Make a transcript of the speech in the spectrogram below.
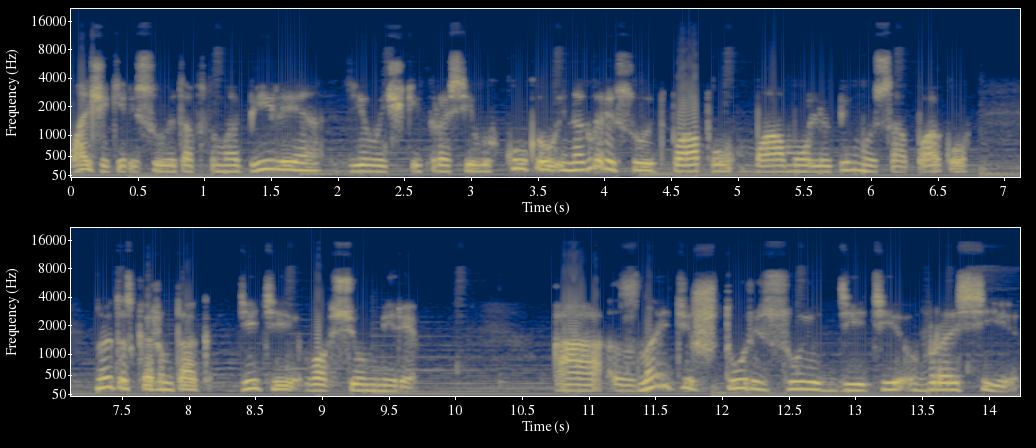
Мальчики рисуют автомобили, девочки красивых кукол, иногда рисуют папу, маму, любимую собаку. Но это, скажем так, дети во всем мире. А знаете, что рисуют дети в России?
